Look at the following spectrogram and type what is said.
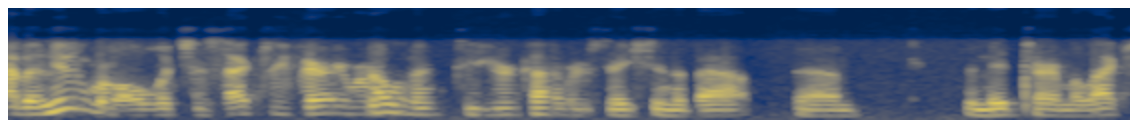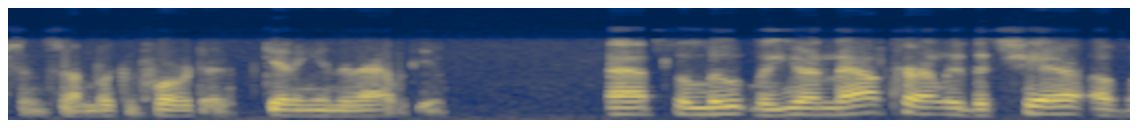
have a new role, which is actually very relevant to your conversation about um, the midterm elections. So I'm looking forward to getting into that with you. Absolutely, you're now currently the chair of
